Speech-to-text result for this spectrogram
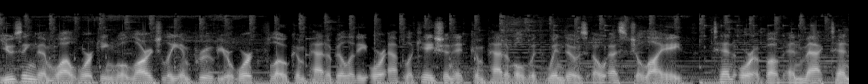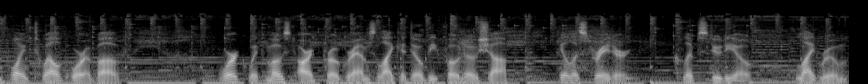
Using them while working will largely improve your workflow compatibility or application it compatible with Windows OS July 8, 10 or above and Mac 10.12 or above. Work with most art programs like Adobe Photoshop, Illustrator, Clip Studio, Lightroom,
